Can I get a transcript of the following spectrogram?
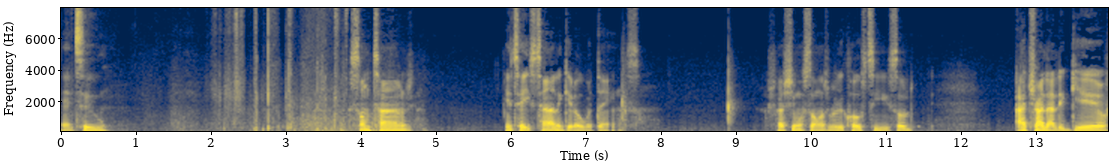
and two, sometimes it takes time to get over things, especially when someone's really close to you. So I try not to give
